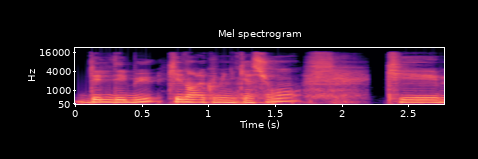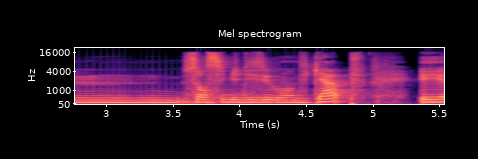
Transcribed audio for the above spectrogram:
dès le début, qui est dans la communication, qui est hum, sensibilisée au handicap et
